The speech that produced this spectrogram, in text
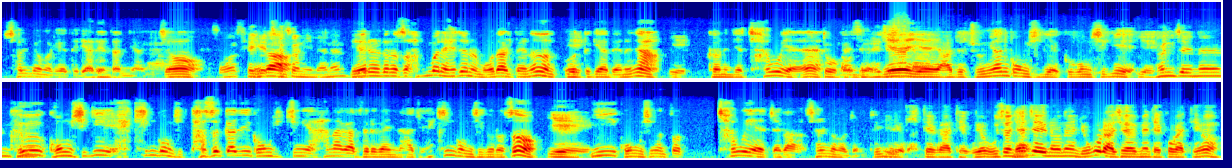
설명을 해드려야 된다는 이야기죠. 그래서 세개 그러니까 차선이면은 예를 들어서 한 번에 회전을 못할 때는 예. 어떻게 해야 되느냐? 예. 그거는 이제 차후에 또 이제 말씀을 예, 해주신다. 예, 아주 중요한 공식이에요. 그 공식이 예, 현재는 그 공식이 핵심 공식 다섯 가지 공식 중에 하나가 들어가 있는 아주 핵심 공식으로서 예. 이 공식은 또 차후에 제가 설명을 좀 예, 드리려고 합니다. 기대가 되고요. 우선 네. 현재로는 요걸 아셔야면 될것 같아요.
